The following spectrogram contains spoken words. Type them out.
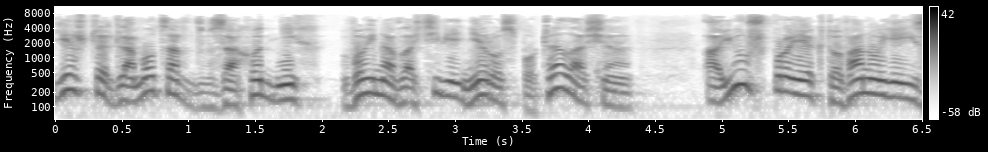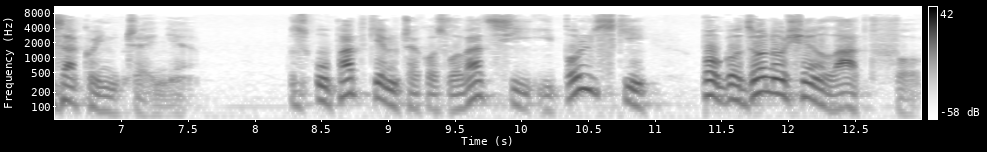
Jeszcze dla mocarstw zachodnich wojna właściwie nie rozpoczęła się, a już projektowano jej zakończenie. Z upadkiem Czechosłowacji i Polski pogodzono się łatwo,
